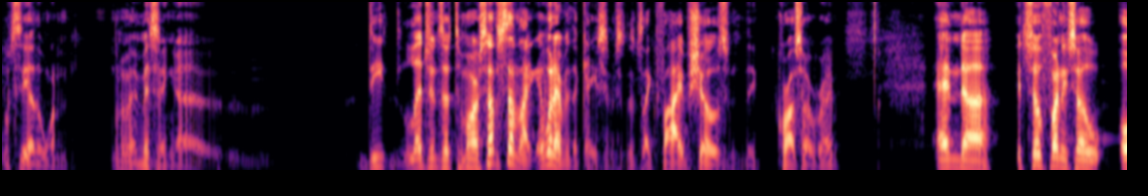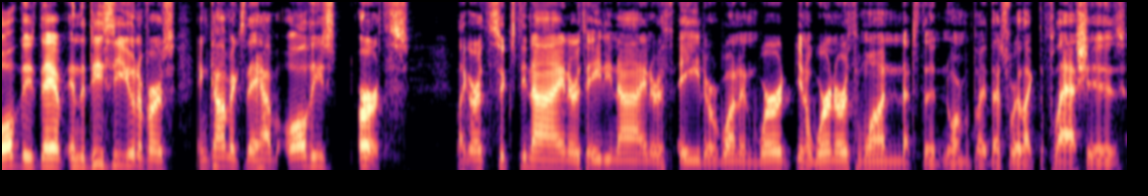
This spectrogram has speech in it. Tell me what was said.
what's the other one? What am I missing? Uh, the Legends of Tomorrow, stuff, something like whatever the case is. It's like five shows the crossover, right? And uh, it's so funny. So all these they have in the DC universe in comics, they have all these Earths, like Earth sixty nine, Earth eighty nine, Earth eight or one, and we're you know we're in Earth one. That's the normal place. That's where like the Flash is,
